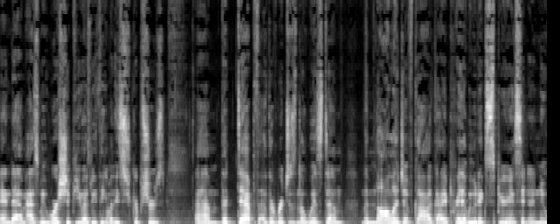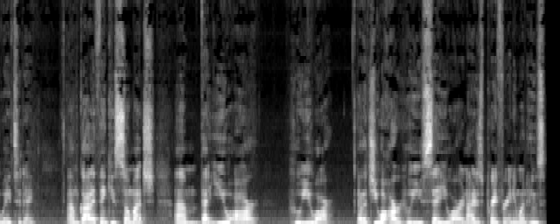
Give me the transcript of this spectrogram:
And um, as we worship you, as we think about these scriptures, um, the depth of the riches and the wisdom, the knowledge of God, God, I pray that we would experience it in a new way today. Um, God, I thank you so much um, that you are who you are. God, that you are who you say you are. And I just pray for anyone who's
